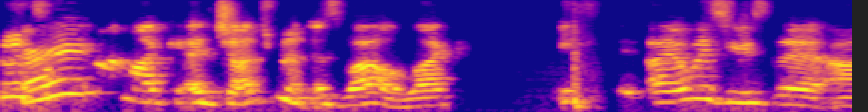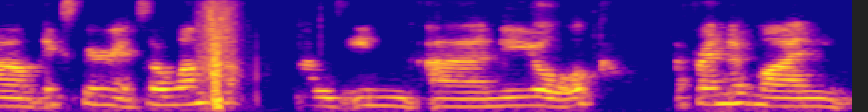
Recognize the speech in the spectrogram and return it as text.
it's right? like a judgment as well. Like, if I always use the um, experience. So once I was in uh, New York, a friend of mine,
